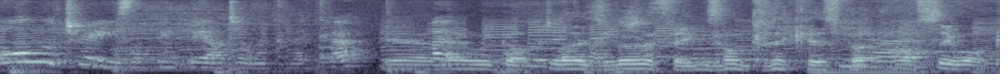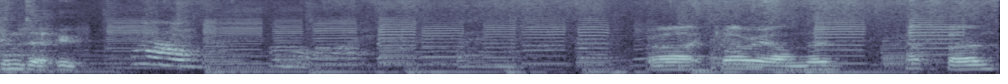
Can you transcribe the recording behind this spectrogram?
All the trees I think we had on a clicker. Yeah, Like, now we've got loads of other things on clickers, but Yeah. I'll see what I can do. Well, I'm alright. Um, Right, carry on then. Have fun.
